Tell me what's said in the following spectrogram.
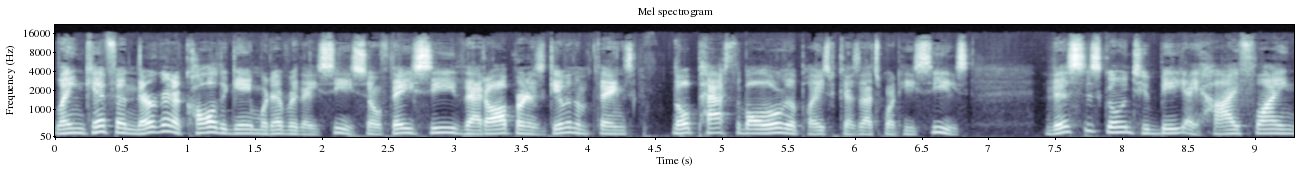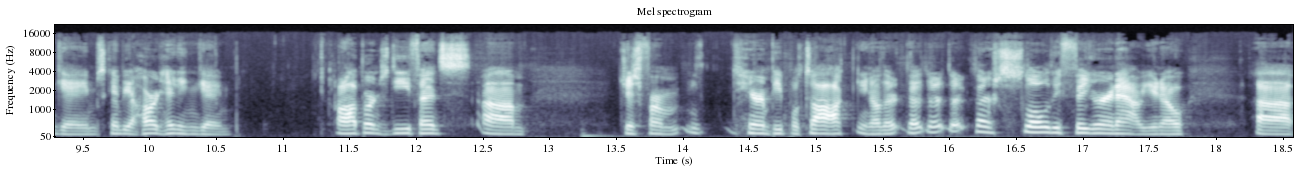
Lane Kiffin, they're going to call the game whatever they see. So if they see that Auburn is giving them things, they'll pass the ball over the place because that's what he sees. This is going to be a high flying game. It's going to be a hard hitting game. Auburn's defense, um, just from hearing people talk, you know, they're, they're, they're slowly figuring out, you know, uh,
